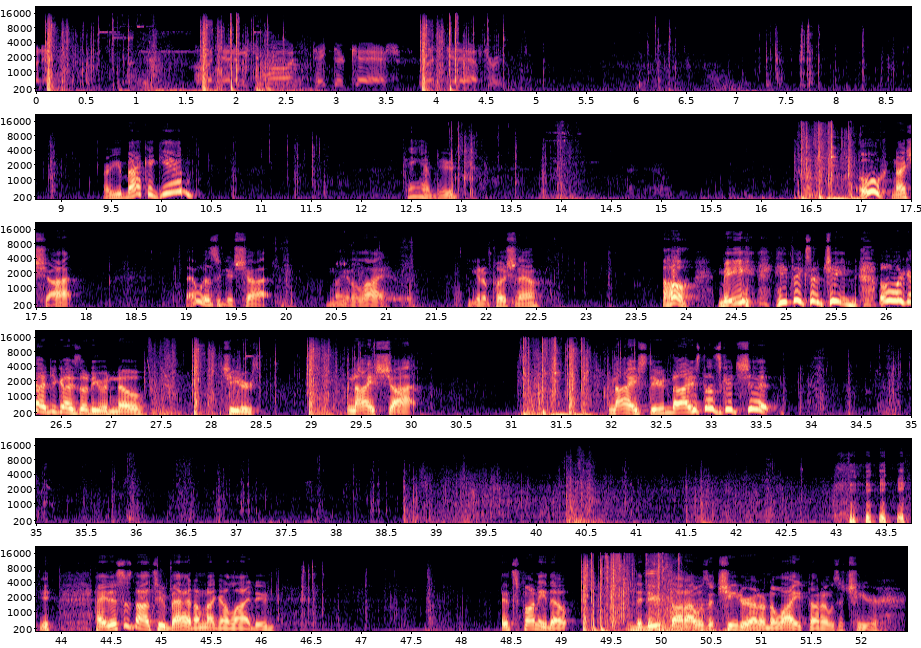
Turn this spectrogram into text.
running. Hunt enemy squads, take their cash. Let's get after it. Are you back again? Damn, dude. Oh, nice shot. That was a good shot. I'm not gonna lie. You gonna push now? Oh, me? He thinks I'm cheating. Oh my god, you guys don't even know. Cheaters. Nice shot. Nice, dude. Nice. That's good shit. hey, this is not too bad. I'm not gonna lie, dude. It's funny though. The dude thought I was a cheater. I don't know why he thought I was a cheater.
